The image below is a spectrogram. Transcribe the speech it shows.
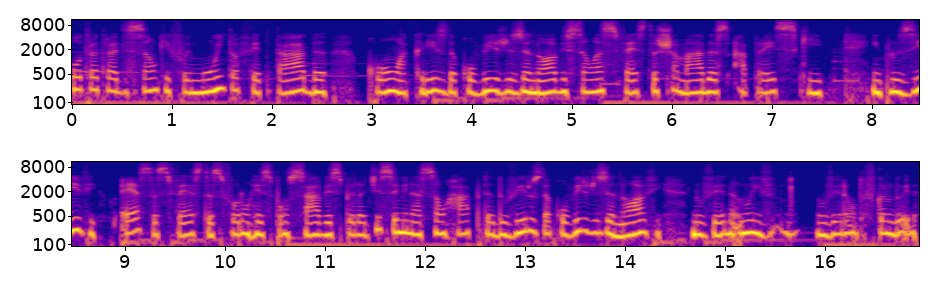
Outra tradição que foi muito afetada com a crise da Covid-19 são as festas chamadas après-ski. Inclusive, essas festas foram responsáveis pela disseminação rápida do vírus da Covid-19 no verão, no, no verão, tô ficando doida,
